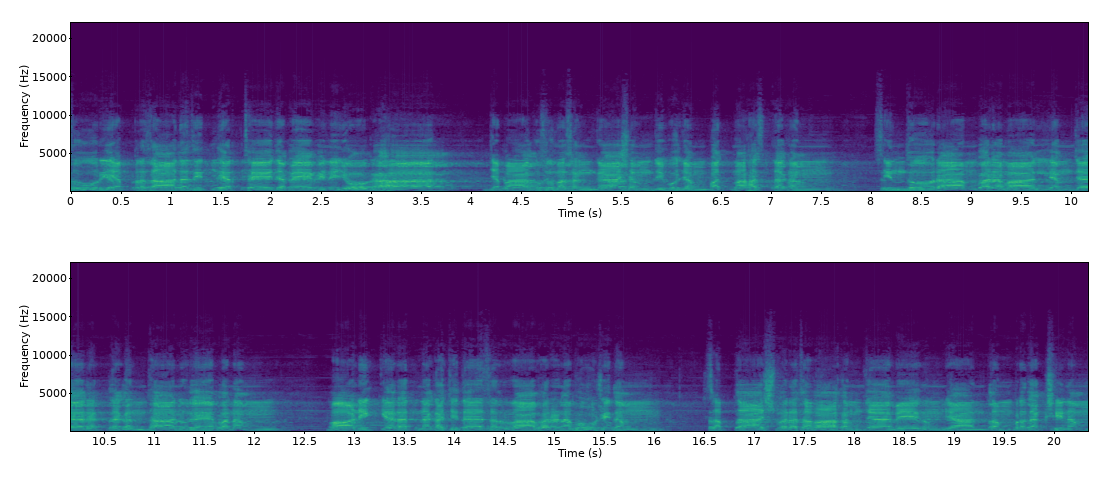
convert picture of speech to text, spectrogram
सूर्यप्रसादसिद्ध्यर्थे जपे विनियोगः। जपाकुसुमसङ्काशम् द्विभुजम् पद्महस्तकम् सिन्धूराम्बरमाल्यम् च रक्तगन्धानुलेपनम् माणिक्यरत्नखचित सर्वाभरणभूषितम् सप्ताश्वरथवाहम् च मेरुम् यान्तम् प्रदक्षिणम्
